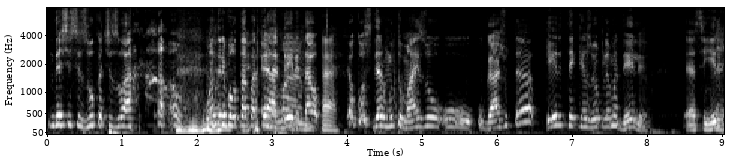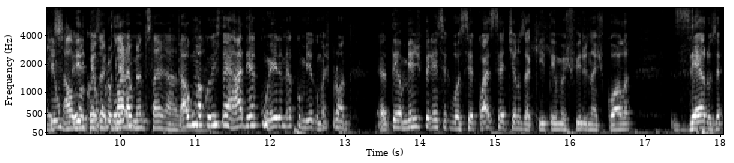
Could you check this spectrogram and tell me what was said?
não deixa esse Zuca te zoar, não, manda ele voltar pra terra uma- dele e tal. É. Eu considero muito mais o, o, o gajo, ter, ele tem que resolver o problema dele. É assim, ele É, tem um, alguma ele coisa tem um problema, claramente está errada. Alguma É. coisa está errada e é com ele, não é comigo, mas pronto. Eu tenho a mesma experiência que você, quase sete anos aqui, tenho meus filhos na escola, zero, zero.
